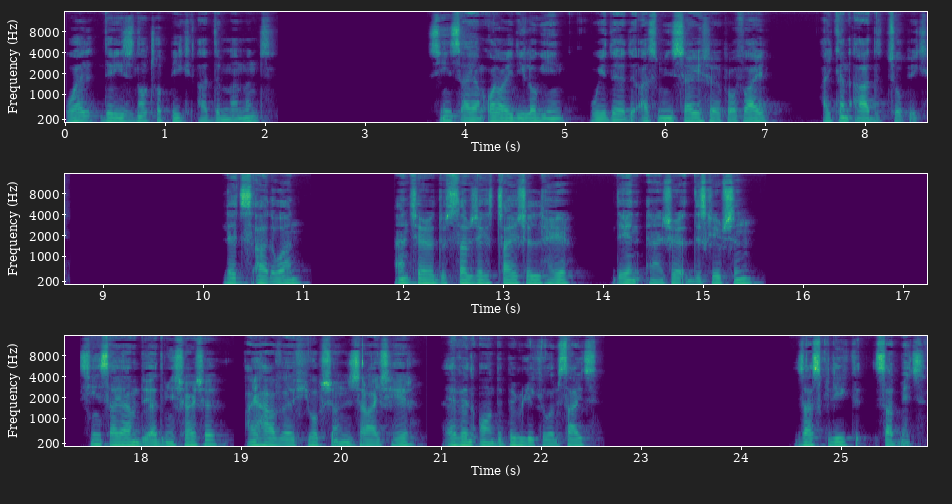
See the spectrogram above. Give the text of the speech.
Well, there is no topic at the moment. Since I am already logged in with the administrator profile, I can add a topic. Let's add one. Enter the subject title here, then enter description. Since I am the administrator, I have a few options right here, even on the public website. Just click Submit.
